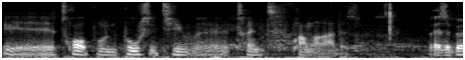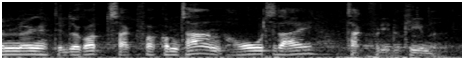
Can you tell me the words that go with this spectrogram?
øh, tror på en positiv øh, trend fremadrettet. Lasse Bønnelykke, det lyder godt. Tak for kommentaren, og til dig. Tak fordi du kiggede med.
